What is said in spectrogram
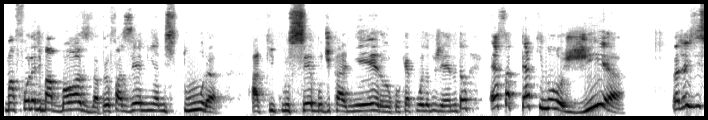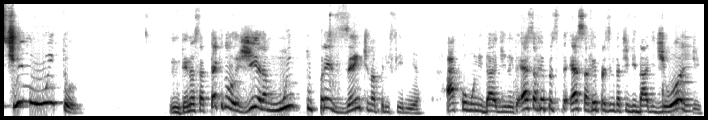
uma folha de babosa para eu fazer a minha mistura aqui com sebo de carneiro ou qualquer coisa do gênero. Então, essa tecnologia ela já existia muito. Entendeu? Essa tecnologia era muito presente na periferia. A comunidade essa, essa representatividade de hoje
